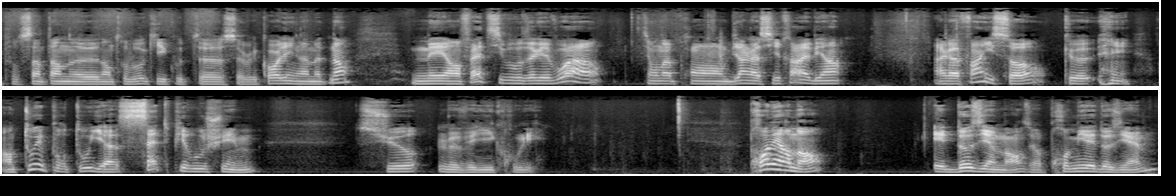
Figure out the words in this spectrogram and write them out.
pour certains d'entre vous qui écoutent euh, ce recording là maintenant, mais en fait, si vous allez voir, si on apprend bien la sikha, eh bien, à la fin, il sort que, en tout et pour tout, il y a sept pirouchim sur le véhicule. Premièrement, et deuxièmement, c'est-à-dire premier et deuxième,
